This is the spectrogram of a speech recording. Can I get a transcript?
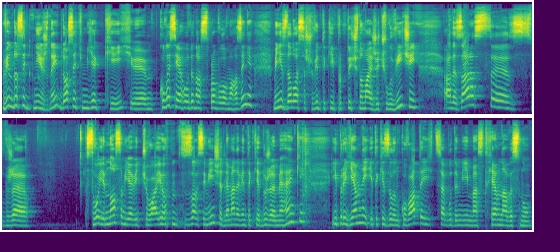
Він досить ніжний, досить м'який. Е, Колись я його один раз спробувала в магазині. Мені здалося, що він такий практично майже чоловічий. Але зараз е, вже своїм носом я відчуваю зовсім інше. Для мене він такий дуже м'ягенький і приємний, і такий зеленкуватий. Це буде мій мастхев на весну.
